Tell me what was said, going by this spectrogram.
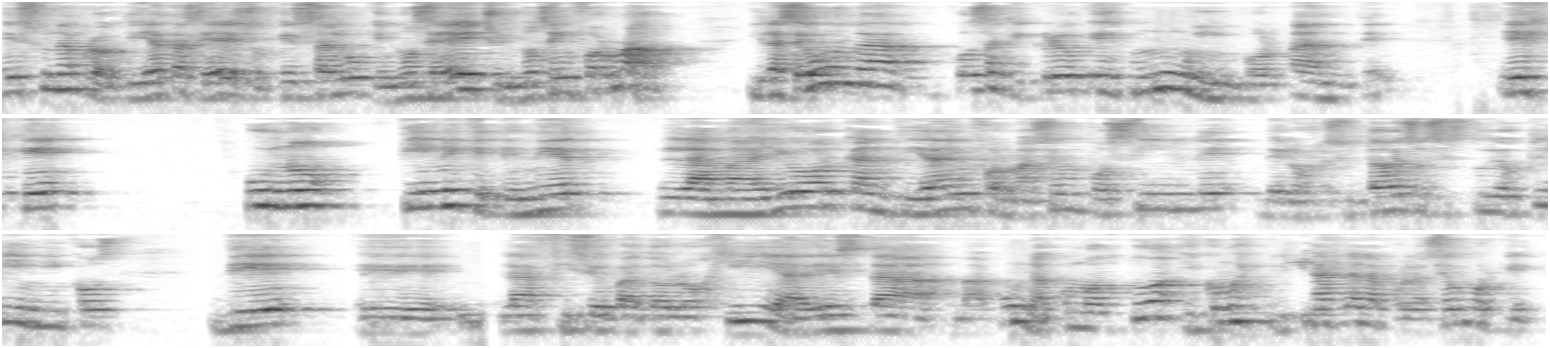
es una proactividad hacia eso, que es algo que no se ha hecho y no se ha informado. Y la segunda cosa que creo que es muy importante es que uno tiene que tener la mayor cantidad de información posible de los resultados de esos estudios clínicos, de eh, la fisiopatología de esta vacuna, cómo actúa y cómo explicarle a la población, porque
